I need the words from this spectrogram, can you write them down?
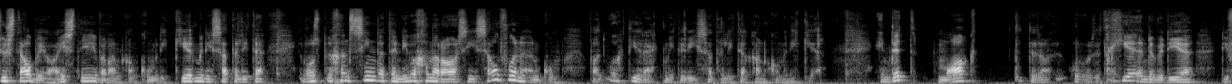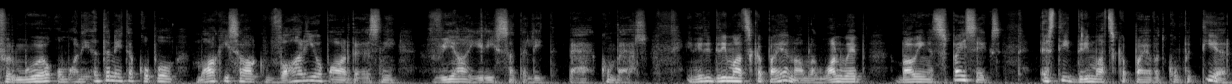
toestel by jou huis te hê wat dan kan kommunikeer met die satelliete en ons begin sien dat 'n nuwe generasie selfone inkom wat ook direk met hierdie satelliete kan kommunikeer. En dit maak dit dit gee individue die vermoë om aan die internet te koppel, maak nie saak waar jy op aarde is nie, via hierdie satelliet kombers. En hierdie drie maatskappye, naamlik OneWeb, Boeing en SpaceX, is die drie maatskappye wat kompeteer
